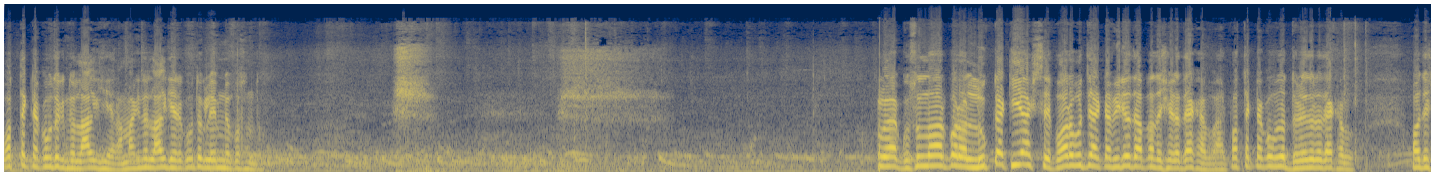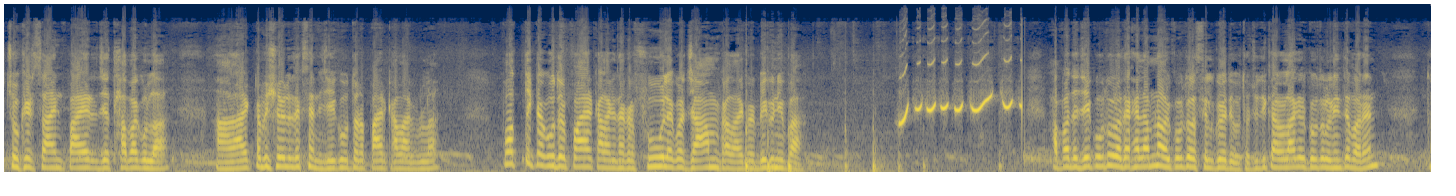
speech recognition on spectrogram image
প্রত্যেকটা কবুতর কিন্তু লাল ঘিয়ার। আমার কিন্তু লাল ঘিয়ার কবুতরগুলো এমনি পছন্দ। গোসল দেওয়ার পর লুকটা কি আসছে, পরবর্তী একটা ভিডিওতে আপনাদের সেটা দেখাবো। আর প্রত্যেকটা কবুতর ধরে ধরে দেখাবো। ওদের চোখের সাইন পায়ের যে থাবাগুলা। আর আরেকটা বিষয় হলো, দেখছেন যে কবুতর পায়ের কালারগুলা প্রত্যেকটা কবুতর পায়ের কালার কিন্তু ফুল একবার জাম কালার একবার বেগুনি পা। আপনাদের যে কৌতুক দেখালাম না, ওই কৌতুক সেল করে দেবো। তো যদি কারও লাগে কৌতুক নিতে পারেন, তো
